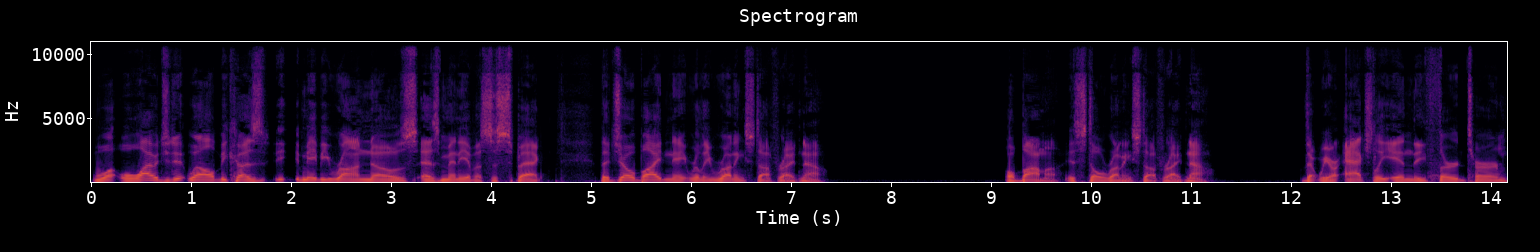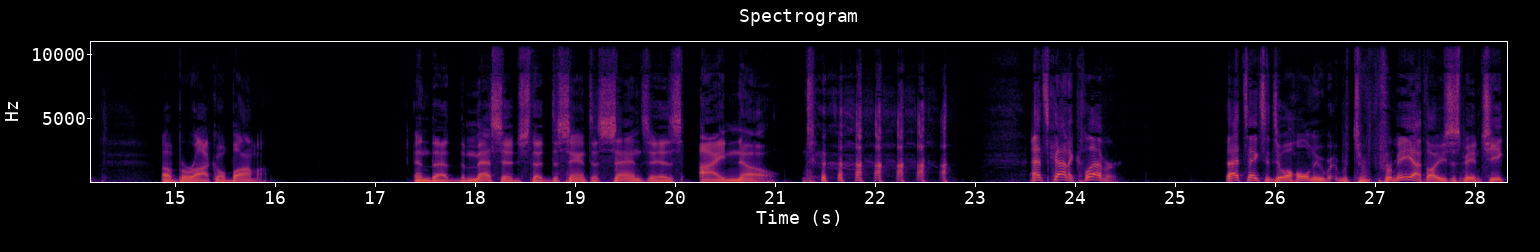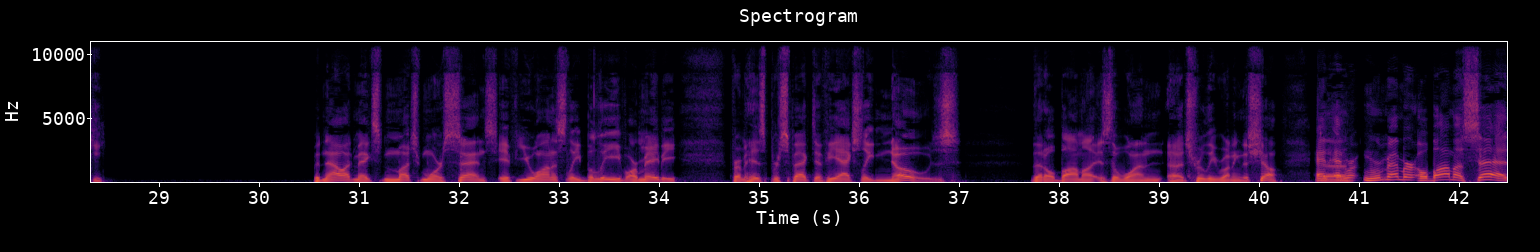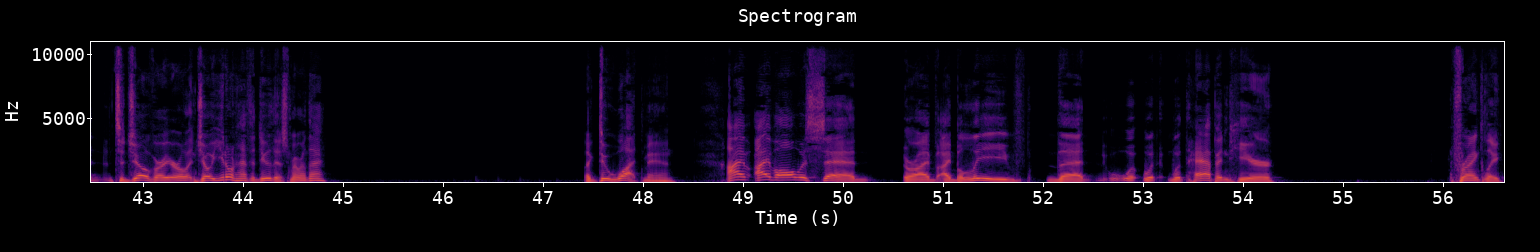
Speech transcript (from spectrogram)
What, well, why would you do well because maybe Ron knows as many of us suspect that Joe Biden ain't really running stuff right now. Obama is still running stuff right now. That we are actually in the third term of Barack Obama. And that the message that DeSantis sends is, I know. That's kind of clever. That takes it to a whole new. For me, I thought he was just being cheeky. But now it makes much more sense if you honestly believe, or maybe from his perspective, he actually knows that Obama is the one uh, truly running the show. And, uh, and re- remember, Obama said to Joe very early, Joe, you don't have to do this. Remember that? Like, do what, man? I've, I've always said, or I've, I believe that what, what, what happened here, frankly,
